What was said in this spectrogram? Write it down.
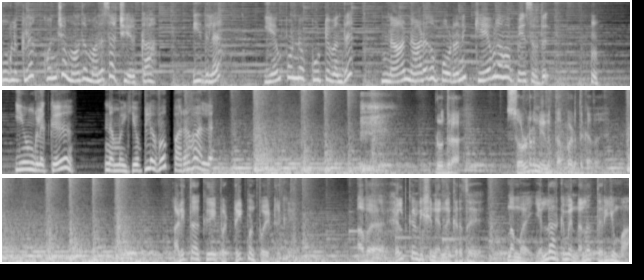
உங்களுக்குல கொஞ்சமாவது மனசாட்சி இருக்கா? இதுல என் பொண்ணை கூட்டு வந்து நான் நாடகம் போடுறேன்னு கேவலமா பேசுறது. இவங்களுக்கு நம்ம எவ்வளவோ பரவாயில்ல. ருத்ரா சொல்றேன் என்ன தப்பா எடுத்துக்காத. அனிதாக்கு இப்ப ட்ரீட்மெண்ட் போயிட்டு இருக்கு அவ ஹெல்த் கண்டிஷன் என்னங்கிறது நம்ம எல்லாருக்குமே நல்லா தெரியுமா?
